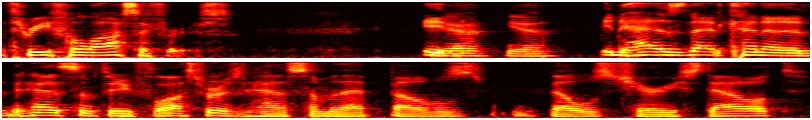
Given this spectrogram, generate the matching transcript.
Three Philosophers. It, yeah, yeah. it has that kind of It has some three philosophers. It has some of that Bell's Bell's cherry stout.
